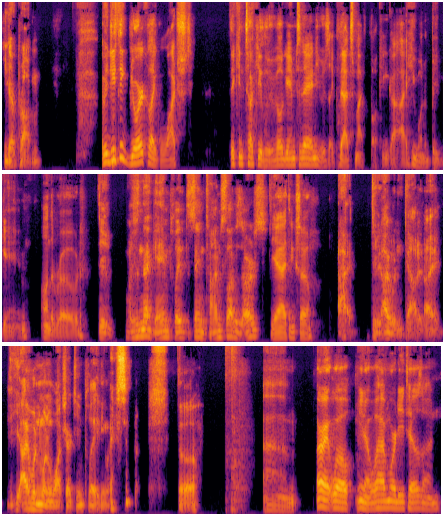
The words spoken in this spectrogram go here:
you got a problem. I mean, do you think Bjork like watched the Kentucky Louisville game today and he was like, "That's my fucking guy. He won a big game on the road." Dude, wasn't that game played at the same time slot as ours? Yeah, I think so. I, dude, I wouldn't doubt it. I, I wouldn't want to watch our team play anyways. oh. Um. All right. Well, you know, we'll have more details on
